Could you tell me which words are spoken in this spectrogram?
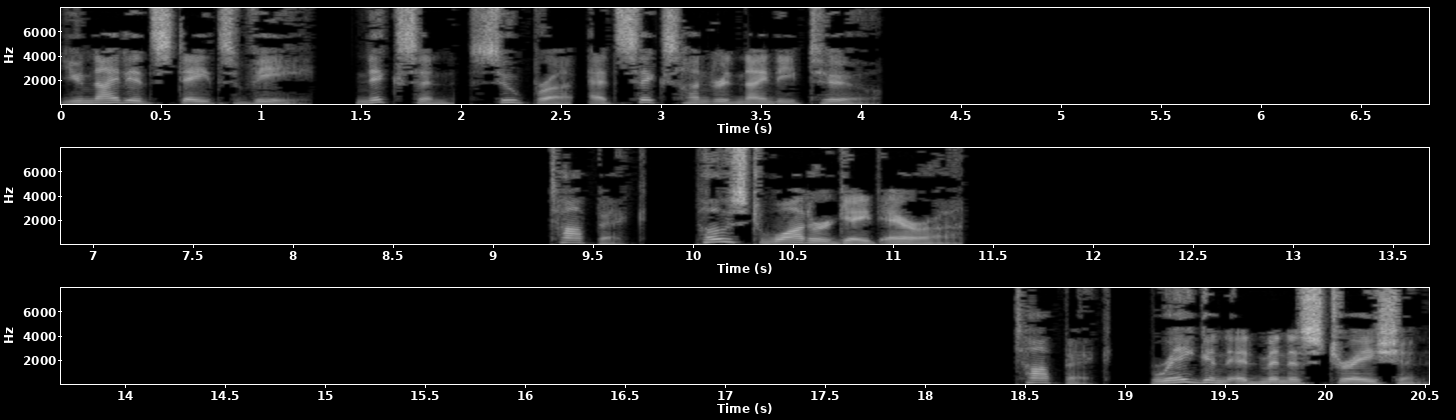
United States v. Nixon, Supra, at 692. Post-Watergate era. Reagan administration.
